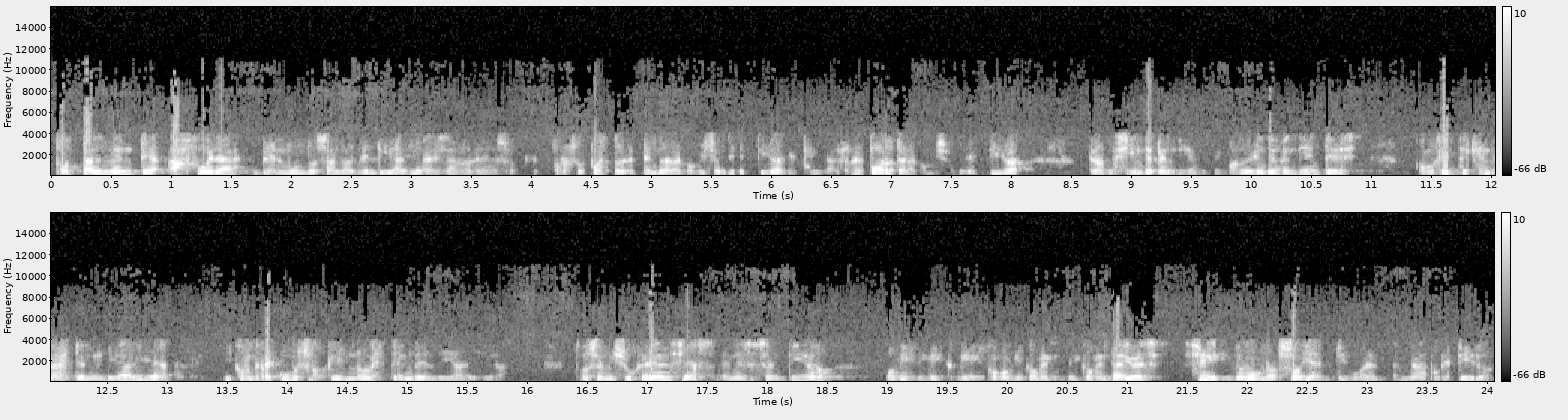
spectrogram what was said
totalmente afuera del mundo del día a día de San Lorenzo. Por supuesto depende de la comisión directiva, que tenga el reporte de la comisión directiva, pero que es independiente. Cuando digo independiente es con gente que no esté en el día a día y con recursos que no estén del día a día. Entonces mis sugerencias en ese sentido, o mi, como mi, comentario es, sí, yo no, soy antivuelta, nada por estilo.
